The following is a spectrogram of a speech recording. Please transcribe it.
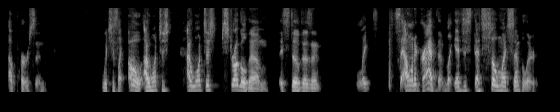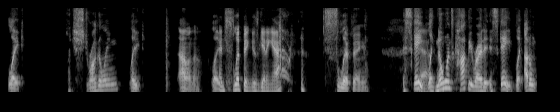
a person, which is like, oh, I want to I want to struggle them. It still doesn't like say I want to grab them. Like it's just that's so much simpler. Like like struggling, like I don't know. Like and slipping is getting out. slipping escape Yeah. like no one's copyrighted escape like i don't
